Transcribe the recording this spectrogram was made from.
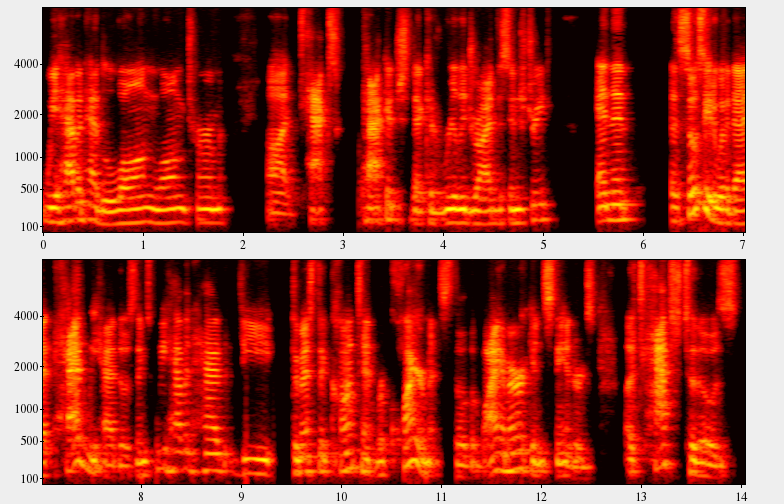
We haven't had long, long term uh, tax package that could really drive this industry. And then associated with that, had we had those things, we haven't had the domestic content requirements, though the Buy American standards attached to those,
